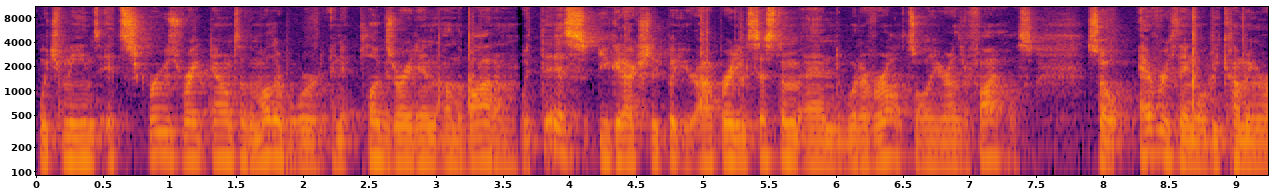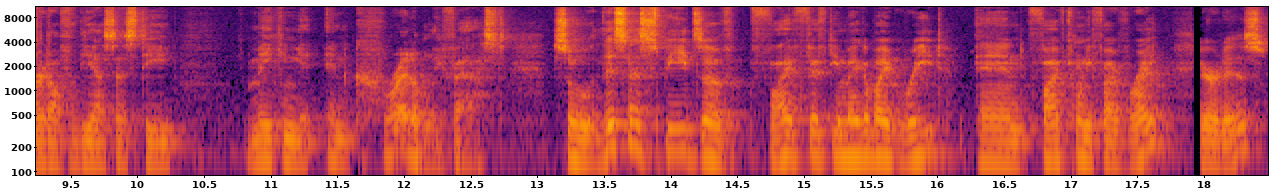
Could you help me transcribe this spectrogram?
which means it screws right down to the motherboard and it plugs right in on the bottom. With this, you could actually put your operating system and whatever else, all your other files. So everything will be coming right off of the SSD, making it incredibly fast. So this has speeds of 550 megabyte read and 525 write. Here it is.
